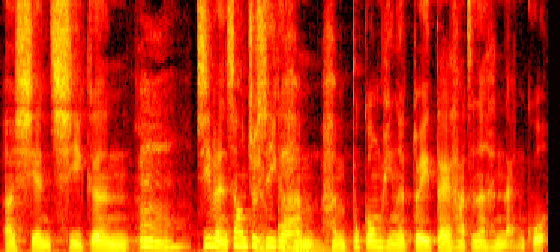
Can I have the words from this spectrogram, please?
呃嫌弃跟嗯，基本上就是一个很很不公平的对待，他真的很难过。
